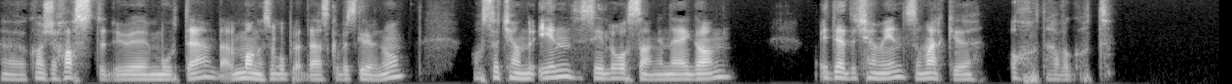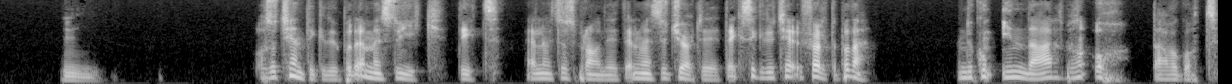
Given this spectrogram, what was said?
Eh, kanskje haster du mot det. Det er mange som opplever det jeg skal beskrive nå. Og så kommer du inn, sier låssangen er i gang. Og idet du kommer inn, så merker du åh, det her var godt. Mm. Og så kjente ikke du på det mens du gikk dit, eller mens du sprang dit, eller mens du kjørte dit. Det er ikke sikkert du følte på det. Men du kom inn der, og sånn, åh, det her var godt.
